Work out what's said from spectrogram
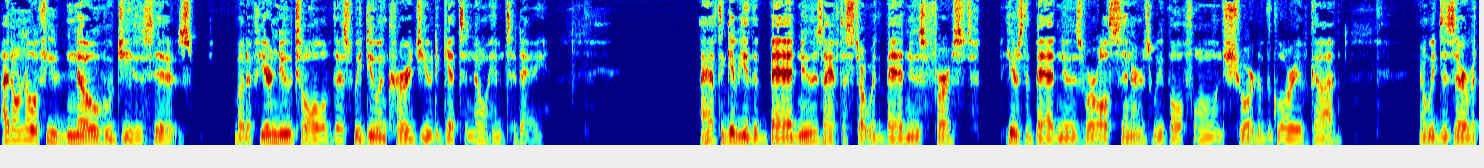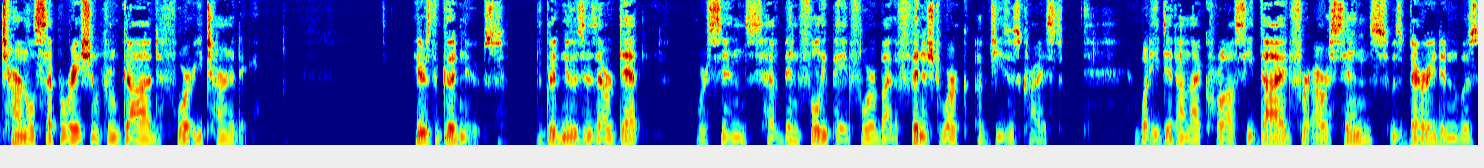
I don't know if you know who Jesus is, but if you're new to all of this, we do encourage you to get to know him today. I have to give you the bad news. I have to start with the bad news first. Here's the bad news we're all sinners. We've all fallen short of the glory of God, and we deserve eternal separation from God for eternity. Here's the good news the good news is our debt or sins have been fully paid for by the finished work of Jesus Christ. What he did on that cross, he died for our sins, was buried, and was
